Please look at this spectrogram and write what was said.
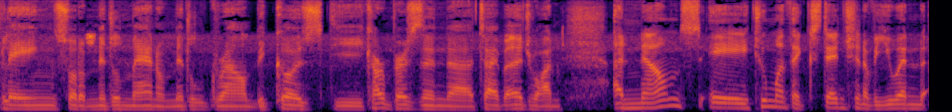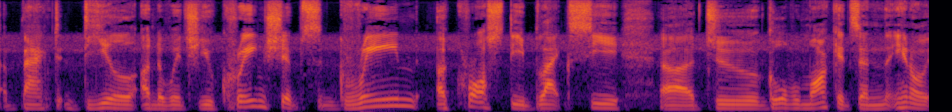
playing sort of middleman or middle ground because the current president, uh, Tayyip Erdogan, announced a two month extension of a UN backed deal under which Ukraine ships grain across the Black Sea uh, to global markets. And, you know,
